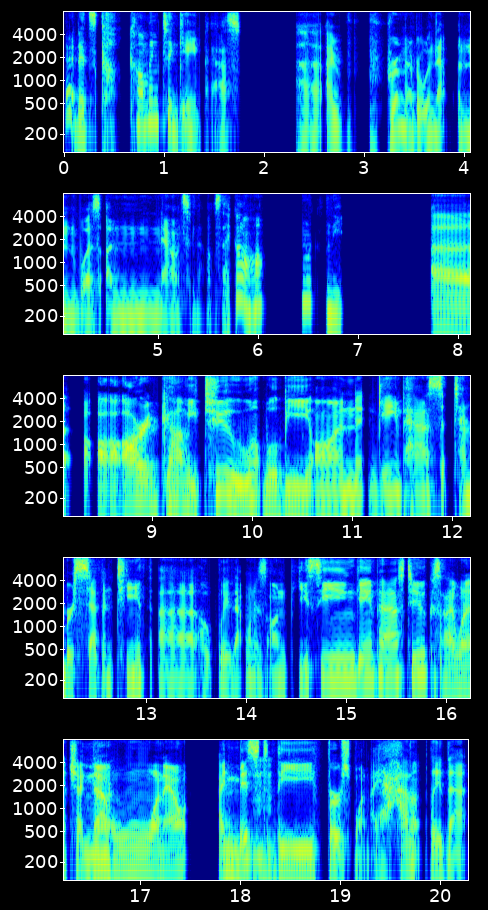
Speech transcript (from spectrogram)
and it's c- coming to Game Pass. Uh, I remember when that one was announced, and I was like, "Oh, looks neat." Uh, Origami 2 will be on Game Pass September 17th. Uh, hopefully that one is on PC and Game Pass too, because I want to check that one out. I missed Mhm. the first one. I haven't played that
